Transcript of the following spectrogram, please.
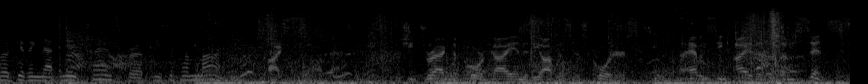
her giving that new transfer a piece of her mind. I saw that. She dragged the poor guy into the officers' quarters. I haven't seen either of them since.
